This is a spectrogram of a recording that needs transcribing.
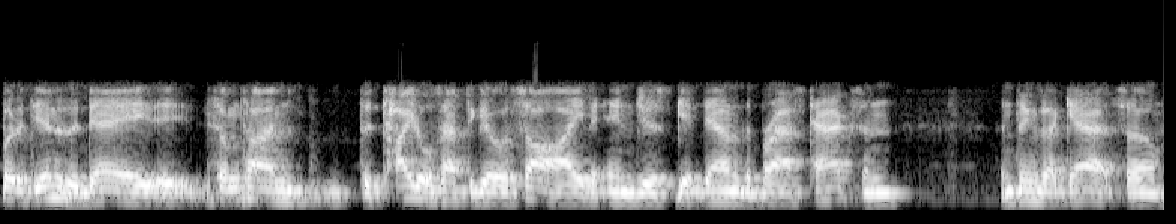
but at the end of the day, it, sometimes the titles have to go aside and just get down to the brass tacks and, and things like that. So,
